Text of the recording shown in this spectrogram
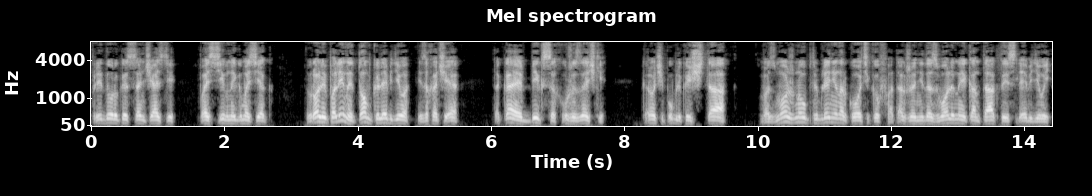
придурок из санчасти, пассивный гомосек. В роли Полины Томка Лебедева из Ахаче. Такая бикса хуже зечки. Короче, публика счета. Возможно, употребление наркотиков, а также недозволенные контакты с Лебедевой.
